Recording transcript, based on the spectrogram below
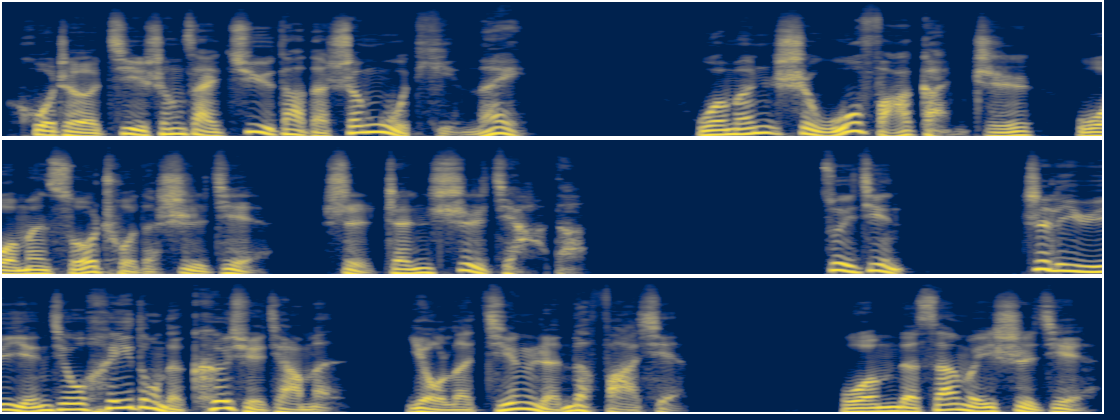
或者寄生在巨大的生物体内，我们是无法感知我们所处的世界是真是假的。最近，致力于研究黑洞的科学家们有了惊人的发现。我们的三维世界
